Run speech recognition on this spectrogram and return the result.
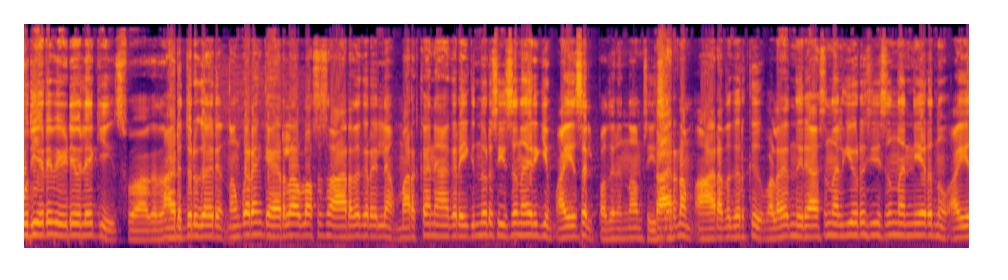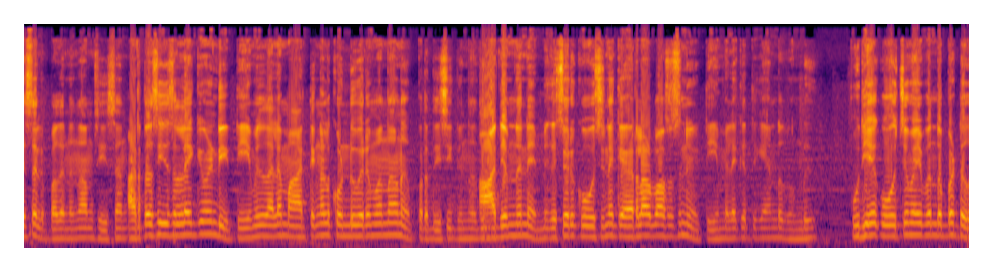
പുതിയൊരു വീഡിയോയിലേക്ക് സ്വാഗതം. അടുത്തൊരു കാര്യം നമുക്കറിയാം കേരള ബ്ലാസ്റ്റേഴ്സ് ആരാധകരെല്ലാം മറക്കാൻ ആഗ്രഹിക്കുന്ന ഒരു സീസൺ ആയിരിക്കും ഐ എസ് എൽ പതിനൊന്നാം സീസൺ കാരണം ആരാധകർക്ക് വളരെ നിരാശ നൽകിയ ഒരു സീസൺ തന്നെയായിരുന്നു ഐ എസ് എൽ പതിനൊന്നാം സീസൺ അടുത്ത സീസണിലേക്ക് വേണ്ടി ടീമിൽ നല്ല മാറ്റങ്ങൾ കൊണ്ടുവരുമെന്നാണ് പ്രതീക്ഷിക്കുന്നത്. ആദ്യം തന്നെ മികച്ചൊരു കോച്ചിനെ കേരള ബ്ലാസ്റ്റേഴ്സിന് ടീമിലേക്ക് എത്തിക്കേണ്ടതുണ്ട്. പുതിയ കോച്ചുമായി ബന്ധപ്പെട്ട്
